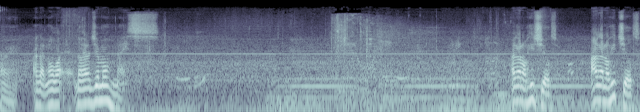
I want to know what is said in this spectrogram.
All right. I got no no energy ammo. Nice. I got no heat shields. I got no heat shields.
